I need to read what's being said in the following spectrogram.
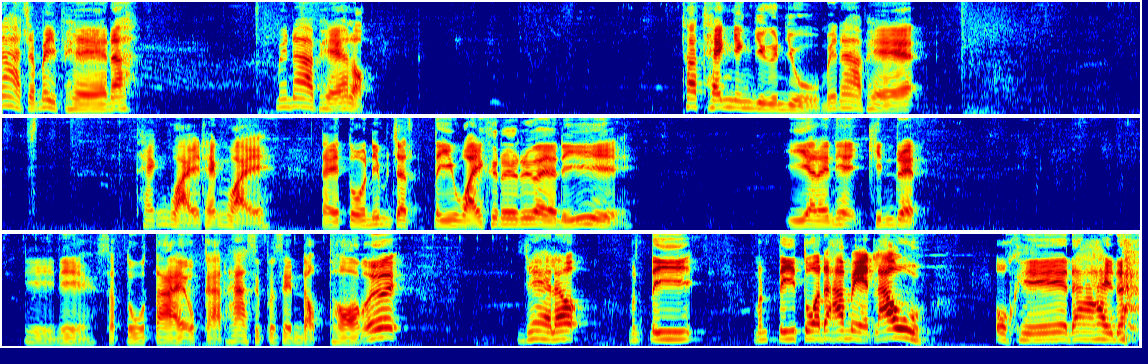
น่าจะไม่แพ้นะ ไม่น่าแพ้หรอก ถ้าแท้งยังยืนอยู่ไม่น่าแพ้ แท้งไหวแท้งไหว แต่ตัวนี้มันจะตีไวขึ้นเรื่อยๆอะดิอีอะไรเนี่ยคินเดรดนี่นี่ศัตรูตายโอกาส 50%ดรอปทอง เอ้ย แย่แล้ว มันตี มันตีตัวดาเมจเรา โอเค ได้ได้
